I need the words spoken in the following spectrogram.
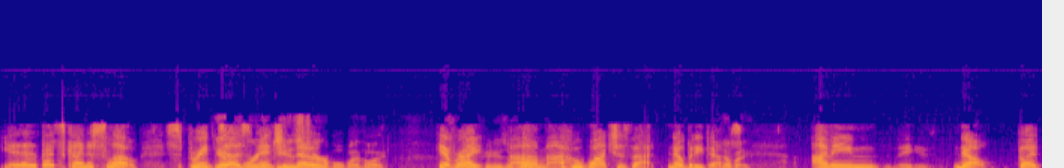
yeah, that's kind of slow. Sprint Yeah, does 480p mention is though. terrible, by the way. Yeah, right. Um, who watches that? Nobody does. Nobody. I mean, no. But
